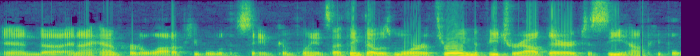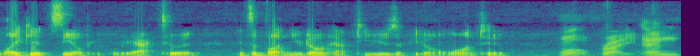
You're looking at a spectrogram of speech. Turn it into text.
And uh, and I have heard a lot of people with the same complaints. I think that was more throwing the feature out there to see how people like it, see how people react to it. It's a button you don't have to use if you don't want to. Well, right, and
